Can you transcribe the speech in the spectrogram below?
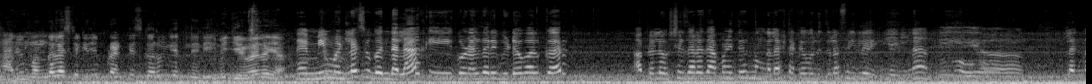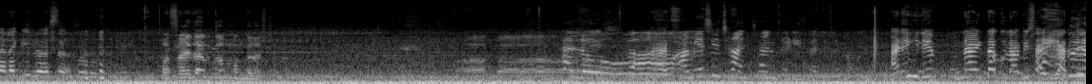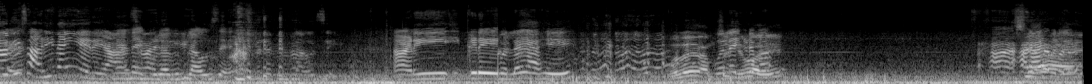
आम्ही प्रॅक्टिस करून घेतलेली. मी जेवायला या. नाही मी म्हटलं सुगंधाला की कोणाला तरी व्हिडिओ कॉल कर. आपल्याला उशीर झाला तर आपण इथेच मंगलाष्टका बोलू. तुला फील येईल ना की अं, लग्नाला गेलो असं. फसायदान कम मंगलाष्टक. हॅलो आम्ही अशी छान छान रेडी झालेलो. आणि हिने पुन्हा एकदा गुलाबी साडी गुलाबी साडी नाही आहे रे नाही आज नाही. गुलाबी ब्लाऊज आहे. गुलाबी ब्लाऊज आहे. आणि इकडे मलय आहे. बोला आमचं जेव्हा. आहे. हाय मलय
